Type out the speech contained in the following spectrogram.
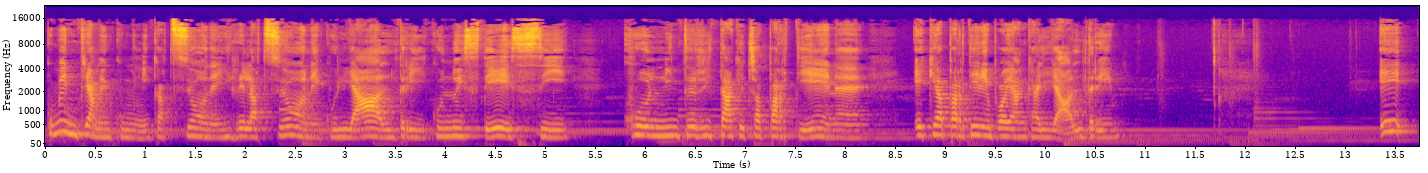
Come entriamo in comunicazione, in relazione con gli altri, con noi stessi, con l'integrità che ci appartiene e che appartiene poi anche agli altri. E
